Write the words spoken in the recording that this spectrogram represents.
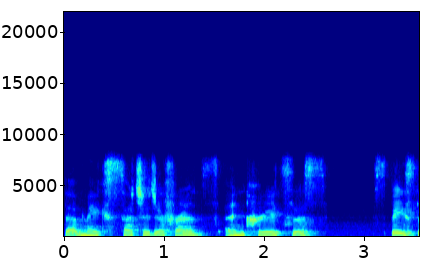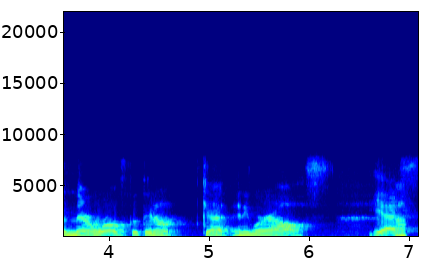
that makes such a difference and creates this space in their worlds that they don't get anywhere else. Yes.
